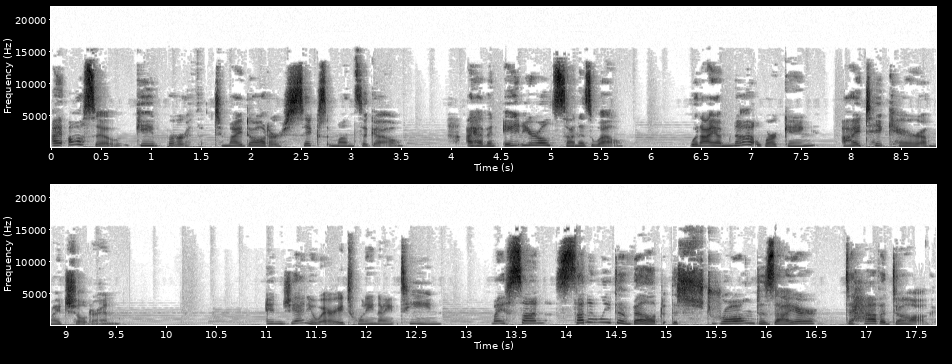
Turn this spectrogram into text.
I also gave birth to my daughter six months ago. I have an eight year old son as well. When I am not working, I take care of my children. In January 2019, my son suddenly developed this strong desire to have a dog.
